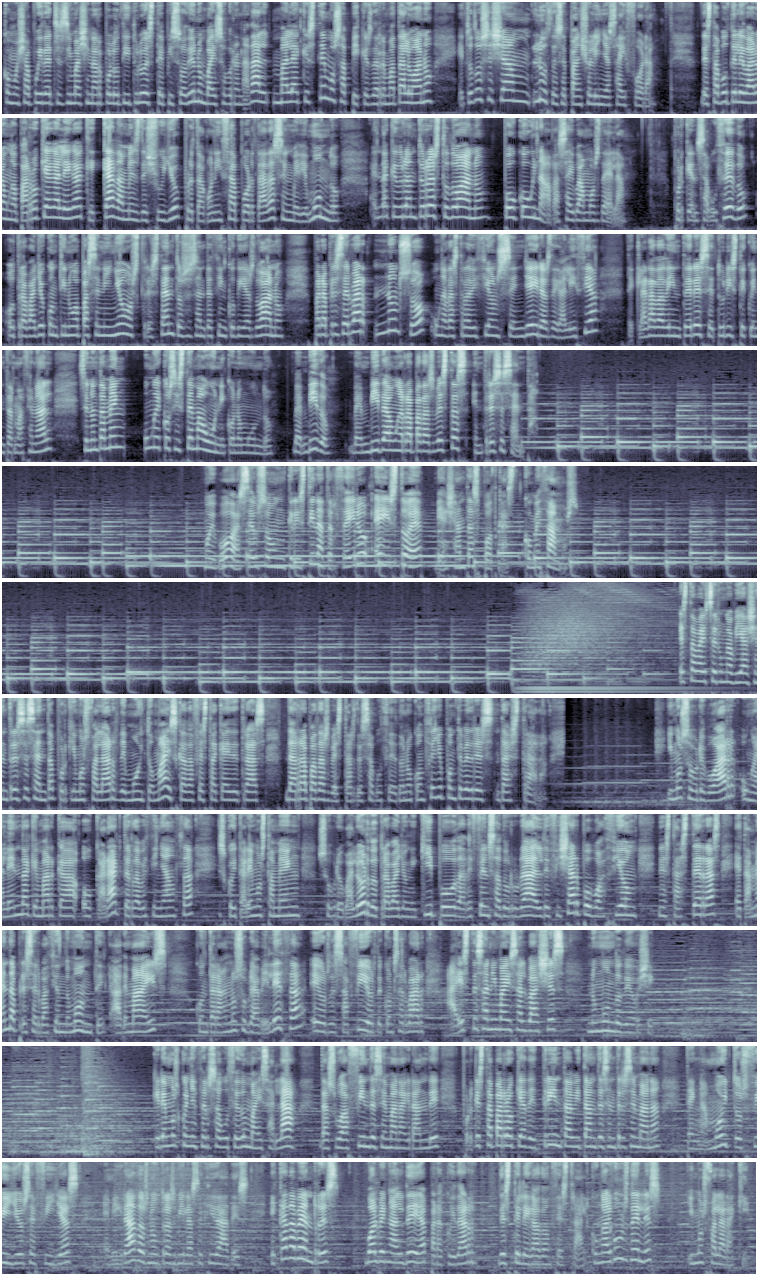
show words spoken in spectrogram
Como xa puideches imaginar polo título, este episodio non vai sobre o Nadal, male que estemos a piques de rematar o ano e todos sexan luces e panxoliñas aí fora. Desta vou te levar a unha parroquia galega que cada mes de xullo protagoniza portadas en medio mundo, aínda que durante o resto do ano pouco ou nada saibamos dela porque en Sabucedo o traballo continúa pase niño os 365 días do ano para preservar non só unha das tradicións senlleiras de Galicia, declarada de interese turístico internacional, senón tamén un ecosistema único no mundo. Benvido, benvida a unha rapa das bestas en 360. Moi boas, eu son Cristina Terceiro e isto é Viaxantas Podcast. Comezamos. Comezamos. vai ser unha viaxe en 360 porque imos falar de moito máis cada festa que hai detrás da Rapa das Bestas de Sabucedo no Concello Pontevedres da Estrada. Imos sobrevoar unha lenda que marca o carácter da veciñanza, escoitaremos tamén sobre o valor do traballo en equipo, da defensa do rural, de fixar poboación nestas terras e tamén da preservación do monte. Ademais, contarannos sobre a beleza e os desafíos de conservar a estes animais salvaxes no mundo de hoxe. Queremos coñecer Sabucedo máis alá da súa fin de semana grande, porque esta parroquia de 30 habitantes entre semana ten a moitos fillos e fillas emigrados noutras vilas e cidades, e cada venres volven á aldea para cuidar deste legado ancestral. Con algúns deles imos falar aquí.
